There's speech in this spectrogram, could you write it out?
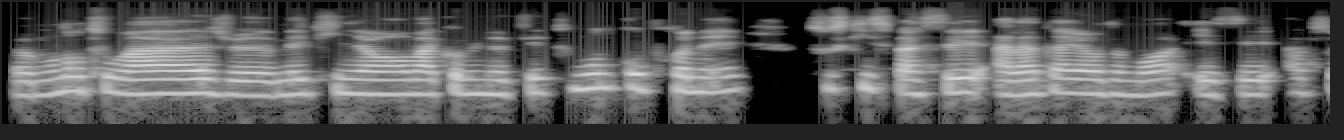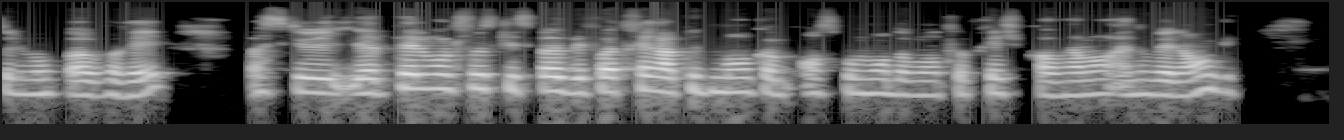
euh, mon entourage, mes clients, ma communauté, tout le monde comprenait tout ce qui se passait à l'intérieur de moi et c'est absolument pas vrai parce qu'il y a tellement de choses qui se passent des fois très rapidement comme en ce moment dans mon entreprise, je prends vraiment un nouvel angle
